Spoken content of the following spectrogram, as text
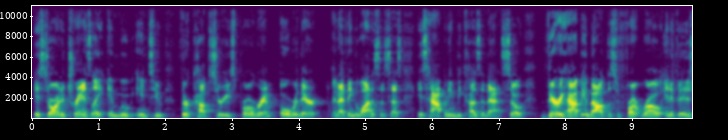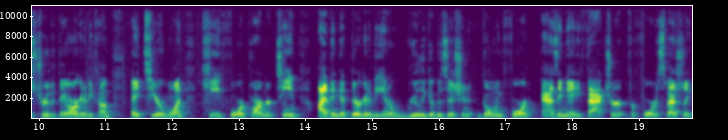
is starting to translate and move into their Cup Series program over there. And I think a lot of success is happening because of that. So, very happy about this front row. And if it is true that they are going to become a tier one key Ford partner team, I think that they're going to be in a really good position going forward as a manufacturer for Ford, especially,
